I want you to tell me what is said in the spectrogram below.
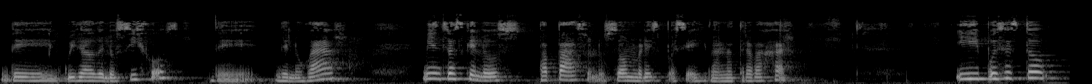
del cuidado de los hijos, del hogar, mientras que los papás o los hombres pues se iban a trabajar. Y pues esto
